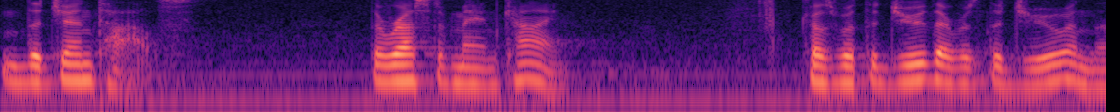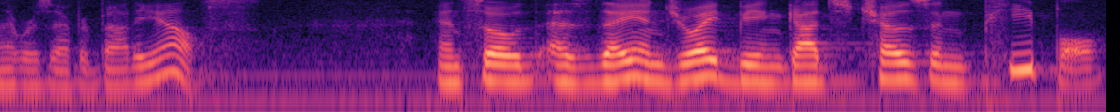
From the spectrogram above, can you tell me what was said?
the Gentiles, the rest of mankind. Because with the Jew, there was the Jew and there was everybody else. And so, as they enjoyed being God's chosen people,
